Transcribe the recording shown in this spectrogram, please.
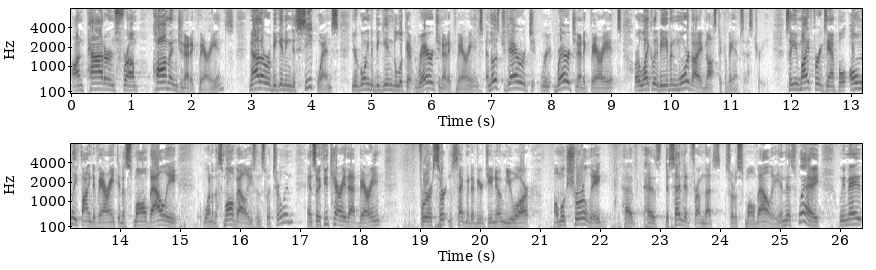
on patterns from common genetic variants. Now that we're beginning to sequence, you're going to begin to look at rare genetic variants, and those rare, rare genetic variants are likely to be even more diagnostic of ancestry. So, you might, for example, only find a variant in a small valley, one of the small valleys in Switzerland. And so if you carry that variant for a certain segment of your genome, you are almost surely have, has descended from that sort of small valley. In this way, we may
